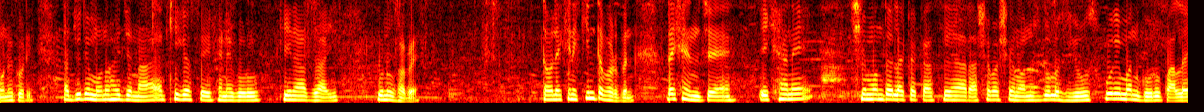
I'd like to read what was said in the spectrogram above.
মনে করি। আর যদি মনে হয় যে না, ঠিক আছে, এখানে গরু কিনা যায় কোনোভাবে তাহলে এখানে কিনতে পারবেন। দেখেন যে এখানে সীমান্ত এলাকার কাছে আর আশেপাশের মানুষগুলো হিউজ পরিমাণ গরু পালে।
